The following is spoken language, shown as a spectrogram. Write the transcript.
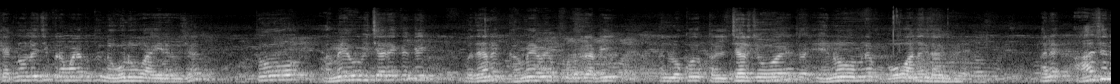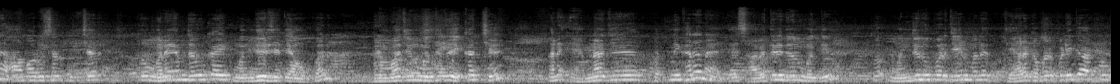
ટેકનોલોજી પ્રમાણે બધું નવું નવું આવી રહ્યું છે. તો અમે એવું વિચારીએ કે કંઈક બધાને ગમે હવે ફોટોગ્રાફી અને લોકો કલ્ચર જોવે, તો એનો અમને બહુ આનંદ આવ્યો અને આ છે ને, આ મારું સર પિક્ચર તો મને એમ થયું કે એક મંદિર છે ત્યાં ઉપર. બ્રહ્માજીનું મંદિર તો એક જ છે. અને એમના જે પત્ની ખરા ને એ સાવિત્રી દેવનું મંદિર તો મંદિર ઉપર જઈને મને ત્યારે ખબર પડી કે આટલું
